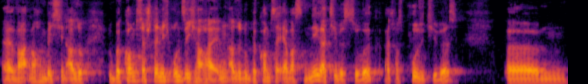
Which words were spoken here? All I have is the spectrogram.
äh, wart noch ein bisschen. Also du bekommst ja ständig Unsicherheiten, also du bekommst ja eher was Negatives zurück als was Positives, ähm,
